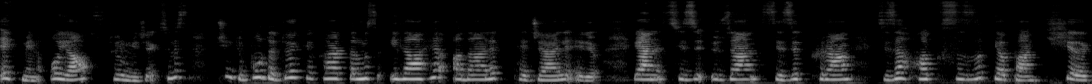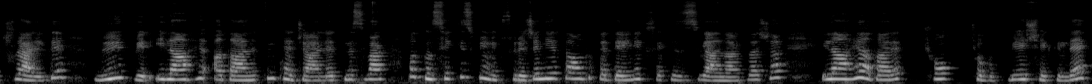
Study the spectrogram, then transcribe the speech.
ekmeğini oya sürmeyeceksiniz. Çünkü burada ki kartlarımız ilahi adalet tecelli ediyor. Yani sizi üzen, sizi kıran, size haksızlık yapan kişi ya da kişilerle ilgili büyük bir ilahi adaletin tecelli etmesi var. Bakın 8 günlük sürece niyet aldık ve değnek 8'lisi geldi arkadaşlar. İlahi adalet çok çabuk bir şekilde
